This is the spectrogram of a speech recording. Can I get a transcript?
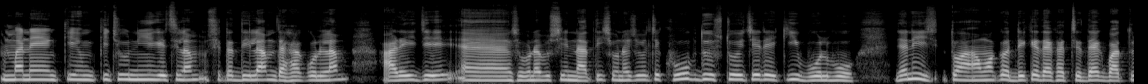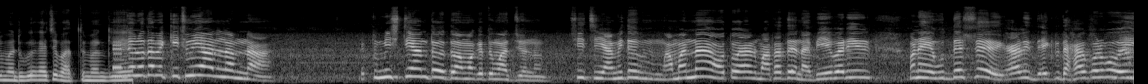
মানে কিছু নিয়ে গেছিলাম, সেটা দিলাম, দেখা করলাম। আর এই যে শোভনা পিসির নাতি সোনাশি বলছে, খুব দুষ্ট হয়েছে রে, কি বলব? জানিস, তো আমাকে ডেকে দেখাচ্ছে, দেখ, বাথরুমে ঢুকে গেছে, বাথরুমে গিয়ে আমি কিছুই আনলাম না। একটু মিষ্টি আনতে হতো আমাকে তোমার জন্য। ছি ছি আমি তো আমার না অত আর মাথাতে না। বিয়ে বাড়ির মানে উদ্দেশ্যে খালি একটু দেখা করব এই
